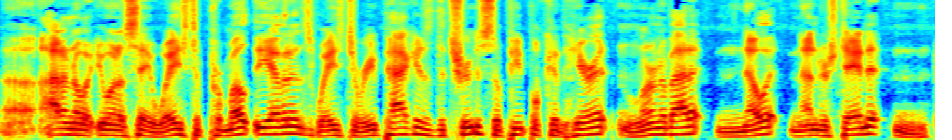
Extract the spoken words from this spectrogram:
Uh, I don't know what you want to say. Ways to promote the evidence, ways to repackage the truth so people can hear it and learn about it, and know it and understand it, and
